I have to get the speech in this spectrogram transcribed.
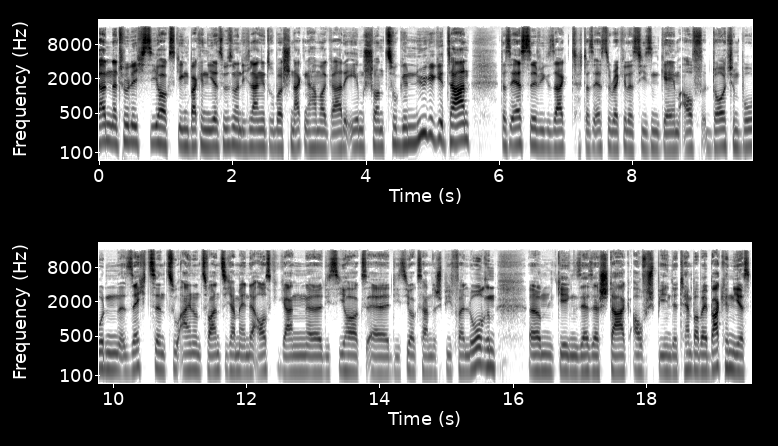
Dann natürlich Seahawks gegen Buccaneers, müssen wir nicht lange drüber schnacken, haben wir gerade eben schon zu Genüge getan. Das erste, wie gesagt, das erste Regular Season Game auf deutschem Boden, 16 zu 21 am Ende ausgegangen. Äh, die Seahawks, äh, die Seahawks haben das Spiel verloren ähm, gegen sehr, sehr stark aufspielende Tampa Bay Buccaneers.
